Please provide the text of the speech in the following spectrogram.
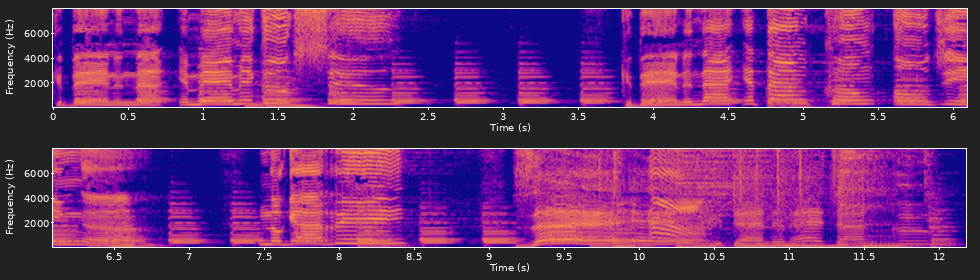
그대는 나의 메밀국수 그대는 나의 땅콩 오징어 노가리 네. 아. 그대는 해장국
